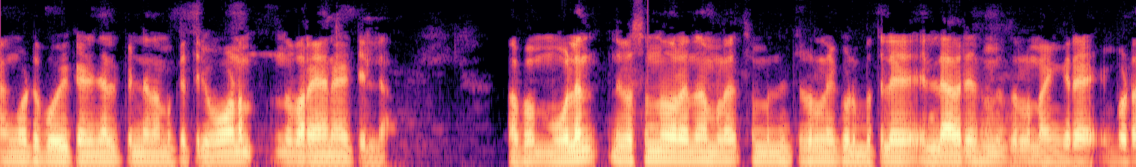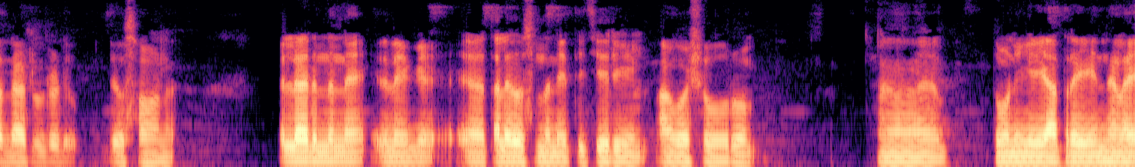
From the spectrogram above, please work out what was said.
അങ്ങോട്ട് പോയി കഴിഞ്ഞാൽ പിന്നെ നമുക്ക് തിരുവോണം എന്ന് പറയാനായിട്ടില്ല. അപ്പം മൂലം ദിവസം എന്ന് പറയുന്നത് നമ്മളെ സംബന്ധിച്ചിടത്തോളം ഈ കുടുംബത്തിലെ എല്ലാവരെയും സംബന്ധിച്ചിടത്തോളം ഭയങ്കര ഇമ്പോർട്ടന്റ് ആയിട്ടുള്ളൊരു ദിവസമാണ്. എല്ലാവരും തന്നെ ഇതിലേക്ക് തലേദിവസം തന്നെ എത്തിച്ചേരുകയും ആഘോഷപൂർവം തോണി തോണിയിൽ യാത്ര ചെയ്യുന്നയാളെ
